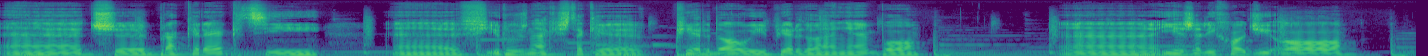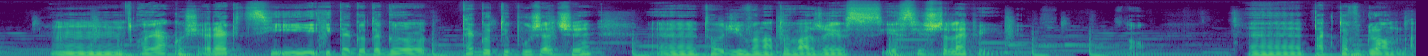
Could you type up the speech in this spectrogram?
e, czy brak erekcji e, różne jakieś takie pierdoły i pierdolenie, bo e, jeżeli chodzi o, mm, o jakość erekcji i, i tego, tego, tego typu rzeczy, e, to dziwo na towarze jest, jest jeszcze lepiej. No. E, tak to wygląda.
